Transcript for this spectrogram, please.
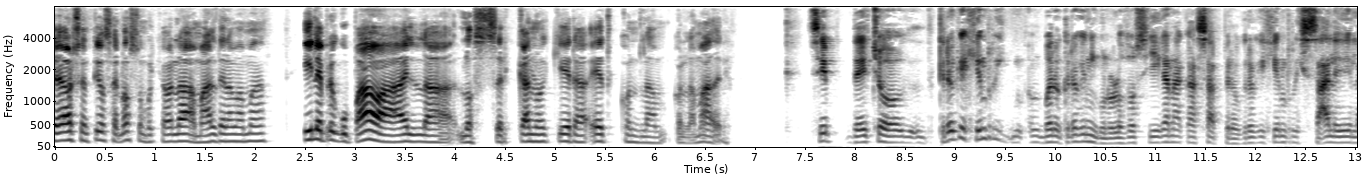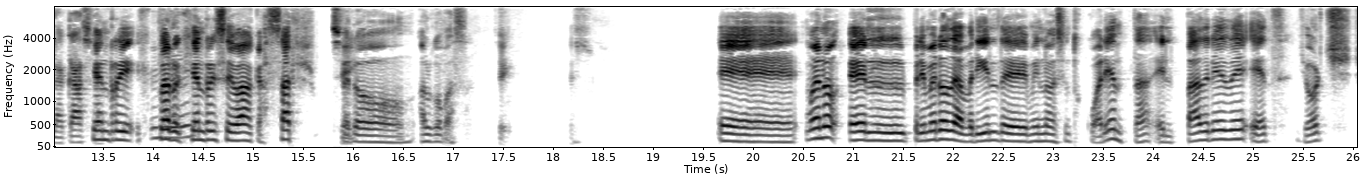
debe haber sentido celoso porque hablaba mal de la mamá. Y le preocupaba a él la- lo cercano que era Ed con la, con la madre. Sí, de hecho, creo que Henry, bueno, creo que ninguno de los dos llegan a casar, pero creo que Henry sale de la casa. Henry, claro. Henry se va a casar, Sí, pero algo pasa. eso. Eh, bueno, el primero de abril de 1940, el padre de Ed, George,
